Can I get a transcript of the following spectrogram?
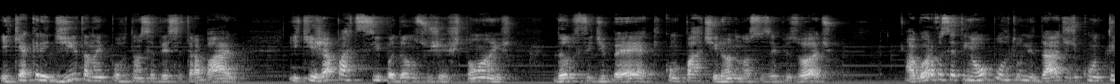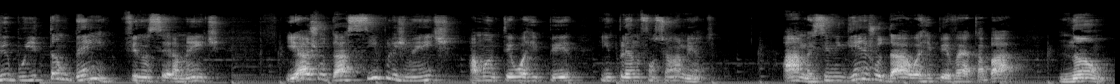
e que acredita na importância desse trabalho e que já participa dando sugestões, dando feedback, compartilhando nossos episódios, agora você tem a oportunidade de contribuir também financeiramente e ajudar simplesmente a manter o RP em pleno funcionamento. Ah, mas se ninguém ajudar, o RP vai acabar? Não.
